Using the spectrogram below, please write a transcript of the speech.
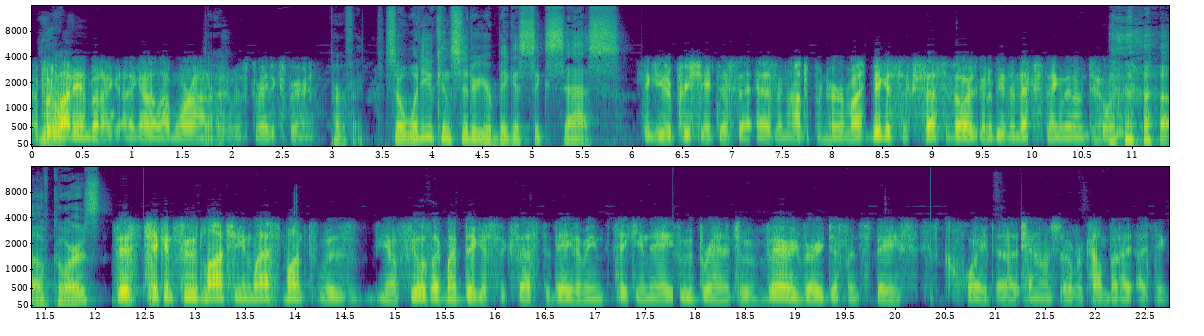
I put yeah. a lot in, but I, I, got a lot more out yeah. of it. It was a great experience. Perfect. So, what do you consider your biggest success? Think you'd appreciate this as an entrepreneur. My biggest success is always going to be the next thing that I'm doing. of course. This chicken food launching last month was, you know, feels like my biggest success to date. I mean, taking a food brand into a very, very different space is quite a challenge to overcome, but I, I think,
